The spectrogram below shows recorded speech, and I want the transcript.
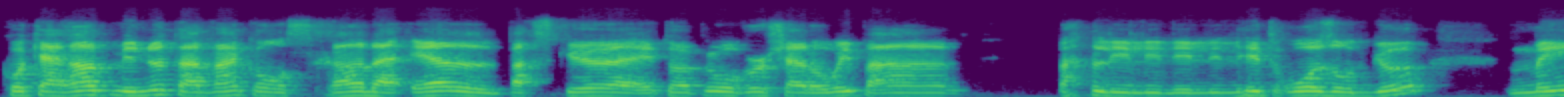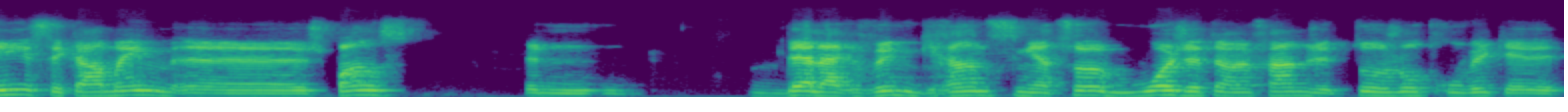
quoi 40 minutes avant qu'on se rende à elle parce qu'elle est un peu overshadowée par, les, trois autres gars. Mais c'est quand même, euh, je pense, une, belle arrivée, une grande signature. Moi, j'étais un fan, j'ai toujours trouvé que,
